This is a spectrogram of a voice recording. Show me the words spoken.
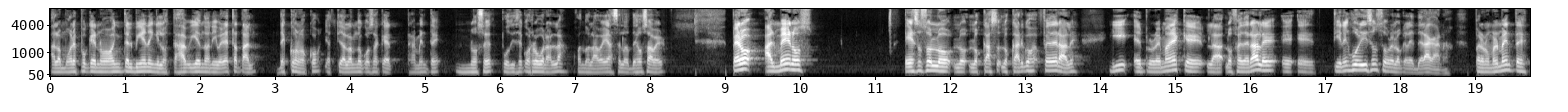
A lo mejor es porque no intervienen y lo estás viendo a nivel estatal. Desconozco, ya estoy hablando cosas que realmente no sé, pudiese corroborarlas. Cuando la vea se los dejo saber. Pero al menos esos son los, casos, los cargos federales. Y el problema es que los federales eh, eh, tienen jurisdicción sobre lo que les dé la gana pero normalmente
